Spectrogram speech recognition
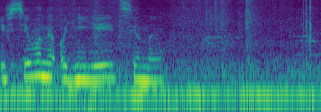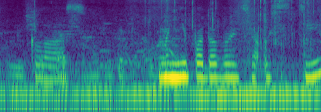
І всі вони однієї ціни. Клас. Мені подобаються ось ті,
